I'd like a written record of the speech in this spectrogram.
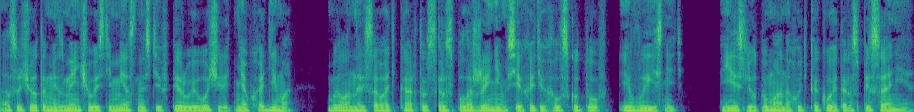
А с учетом изменчивости местности, в первую очередь необходимо было нарисовать карту с расположением всех этих лоскутов и выяснить, есть ли у тумана хоть какое-то расписание.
